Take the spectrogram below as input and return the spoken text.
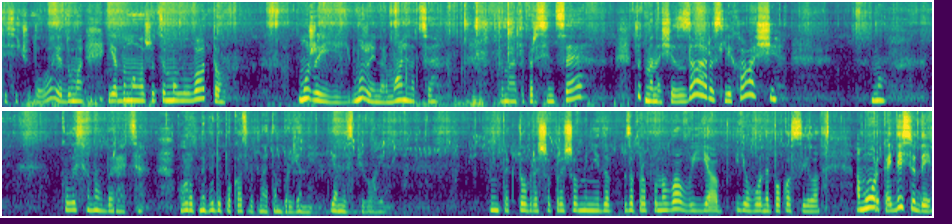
тисячу дала. Я думаю, я думала, що це малувато. Може і, може і нормально це. До мене тепер сінце. Тут в мене ще зарослі, хащі. Ну, колись воно вбереться. Город не буду показувати, в мене там бур'яни. Я не співаю. Він так добре, що прийшов мені запропонував, і я б його не покосила. Аморка, йди сюди.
